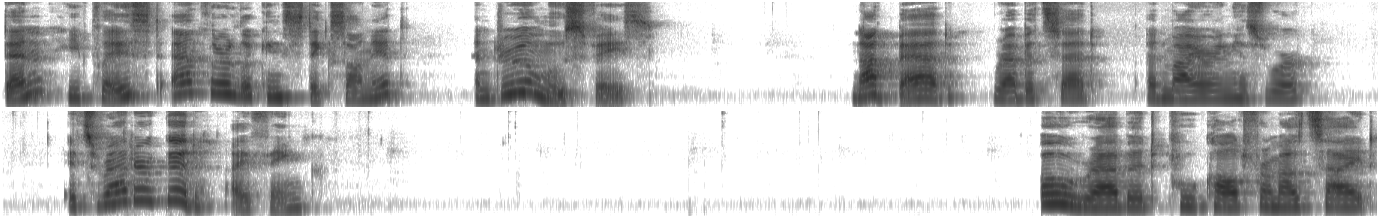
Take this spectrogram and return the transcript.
Then he placed antler-looking sticks on it and drew a moose face. Not bad, Rabbit said, admiring his work. It's rather good, I think. Oh, Rabbit, Pooh called from outside.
